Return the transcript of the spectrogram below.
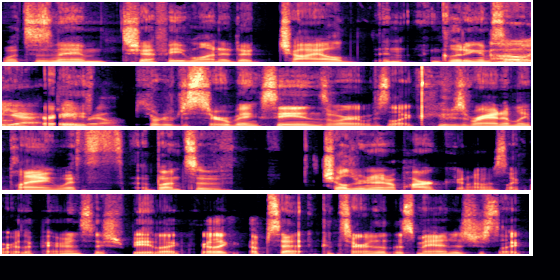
what's his name? Sheffy wanted a child, in, including in some Oh yeah, Gabriel. sort of disturbing scenes where it was like he was randomly playing with a bunch of children in a park, and I was like, where are their parents? They should be like really upset, and concerned that this man is just like,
